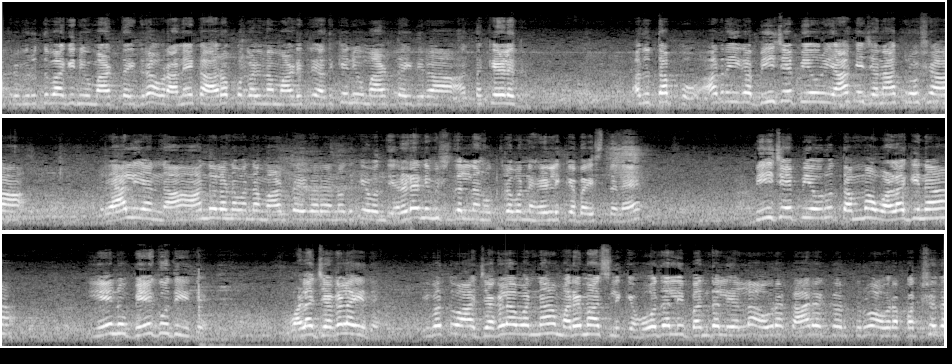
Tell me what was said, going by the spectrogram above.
ಅದ್ರ ವಿರುದ್ಧವಾಗಿ ನೀವು ಮಾಡ್ತಾ ಇದ್ದೀರಾ? ಅವ್ರ ಅನೇಕ ಆರೋಪಗಳನ್ನ ಮಾಡಿದ್ರಿ ಅದಕ್ಕೆ ನೀವು ಮಾಡ್ತಾ ಇದ್ದೀರಾ ಅಂತ ಕೇಳಿದ್ರು. ಅದು ತಪ್ಪು. ಆದ್ರೆ ಈಗ ಬಿಜೆಪಿಯವರು ಯಾಕೆ ಜನಾಕ್ರೋಶ ರ್ಯಾಲಿಯನ್ನ, ಆಂದೋಲನವನ್ನ ಮಾಡ್ತಾ ಇದ್ದಾರೆ ಅನ್ನೋದಕ್ಕೆ ಒಂದು ಎರಡೇ ನಿಮಿಷದಲ್ಲಿ ನಾನು ಉತ್ತರವನ್ನು ಹೇಳಲಿಕ್ಕೆ ಬಯಸ್ತೇನೆ. ಬಿಜೆಪಿಯವರು ತಮ್ಮ ಒಳಗಿನ ಏನು ಬೇಗುದಿ ಇದೆ, ಒಳ ಜಗಳ ಇದೆ, ಇವತ್ತು ಆ ಜಗಳವನ್ನ ಮರೆಮಾಚಲಿಕ್ಕೆ ಹೋದಲ್ಲಿ ಬಂದಲ್ಲಿ ಎಲ್ಲ ಅವರ ಕಾರ್ಯಕರ್ತರು, ಅವರ ಪಕ್ಷದ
